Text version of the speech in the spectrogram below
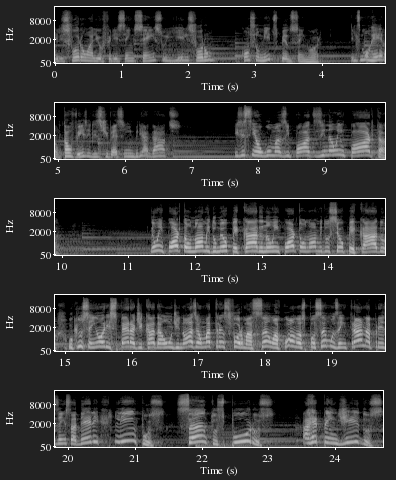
eles foram ali oferecer incenso e eles foram consumidos pelo Senhor. Eles morreram. Talvez eles estivessem embriagados. Existem algumas hipóteses e não importa. Não importa o nome do meu pecado, não importa o nome do seu pecado, o que o Senhor espera de cada um de nós é uma transformação a qual nós possamos entrar na presença dEle limpos, santos, puros, arrependidos.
